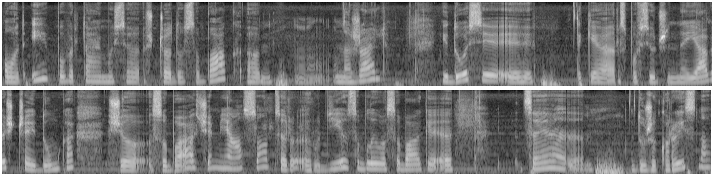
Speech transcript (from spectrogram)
От, І повертаємося щодо собак. Ем, на жаль, і досі е, таке розповсюджене явище і думка, що собаче м'ясо, це руді, особливо собаки, е, це е, дуже корисно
